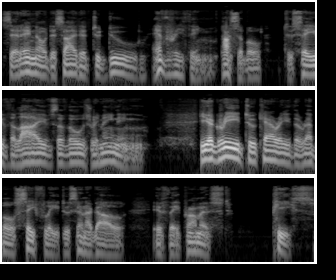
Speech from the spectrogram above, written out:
Cereno decided to do everything possible to save the lives of those remaining. He agreed to carry the rebels safely to Senegal if they promised peace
